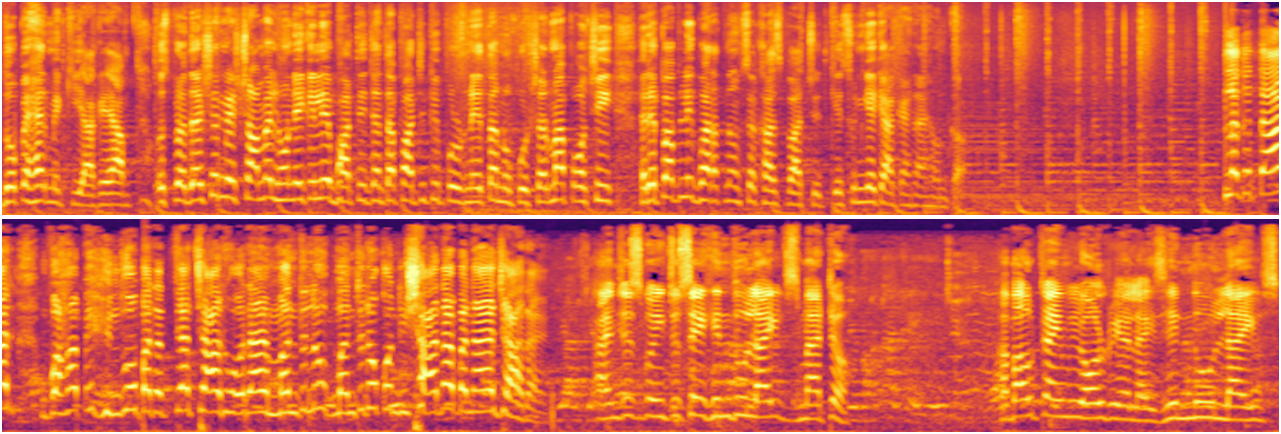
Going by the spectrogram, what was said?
दोपहर में किया गया। उस प्रदर्शन में शामिल होने के लिए भारतीय जनता पार्टी की पूर्व नेता नुपुर शर्मा पहुँची। रिपब्लिक भारत ने उनसे खास बातचीत की। सुनिए क्या कहना है उनका। लगातार वहाँ पे हिंदुओं पर अत्याचार हो रहा है। मंदिरों मंदिरों को निशाना बनाया जा रहा है। I'm just going to say Hindu lives matter. About time we all realize Hindu lives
